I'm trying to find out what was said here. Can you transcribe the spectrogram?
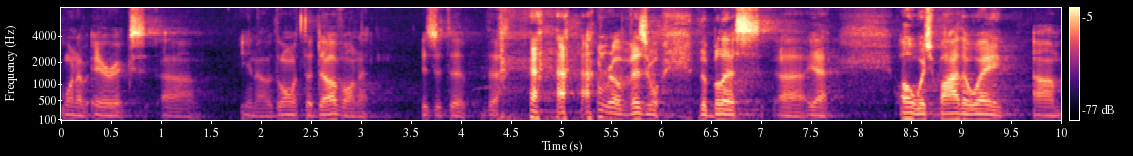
one of Eric's, uh, you know, the one with the dove on it. Is it the the? I'm real visual. The bliss, uh, yeah. Oh, which by the way, um,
